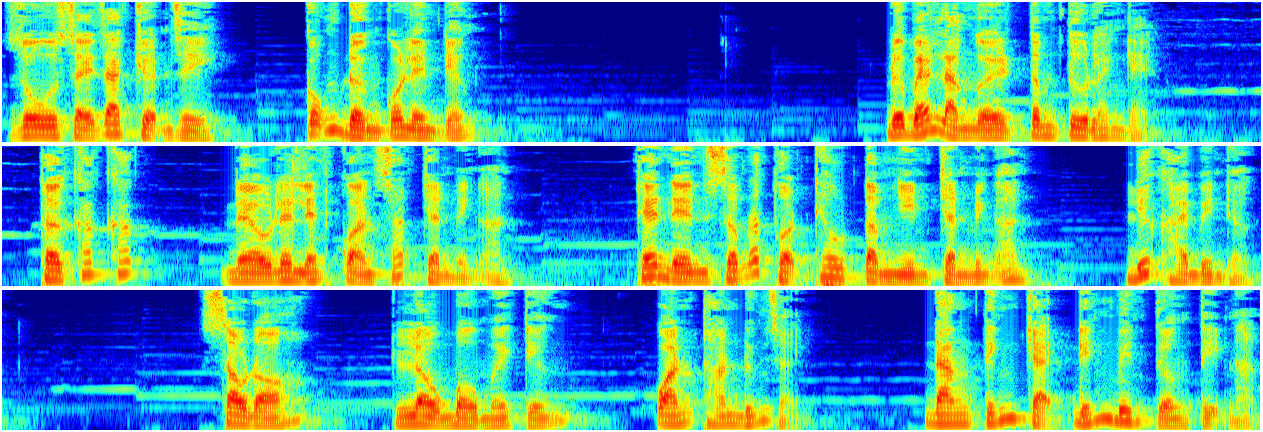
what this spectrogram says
Dù xảy ra chuyện gì, Cũng đừng có lên tiếng. Đứa bé là người tâm tư lanh lẹ. Thời khắc khắc Đều lên lén quan sát Trần Bình An. Thế nên sớm đã thuận theo tầm nhìn Trần Bình An, Liếc hai bên đường. Sau đó, Lầu bầu mấy tiếng, Oán thán đứng dậy, Đang tính chạy đến bên tường tị nạn.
